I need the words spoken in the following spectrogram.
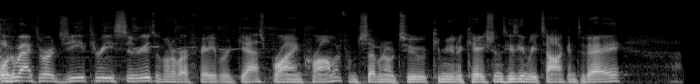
Welcome back to our G3 series with one of our favorite guests, Brian Cromit from 702 Communications. He's going to be talking today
